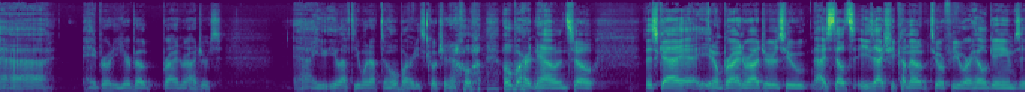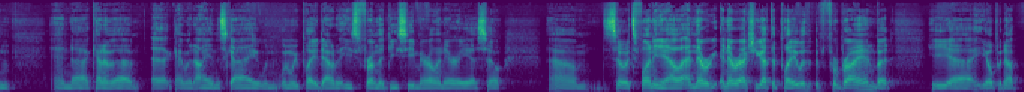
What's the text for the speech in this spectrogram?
uh, "Hey, Brodie, you hear about Brian Rogers? Uh, he, he left. He went up to Hobart. He's coaching at Hobart now." And so, this guy, you know, Brian Rogers, who I still, he's actually come out to a few of our Hill games and and uh, kind of a, a, kind of an eye in the sky when when we play down. He's from the D.C. Maryland area, so. Um, so it's funny. I never I never actually got to play with for Brian, but he uh, he opened up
